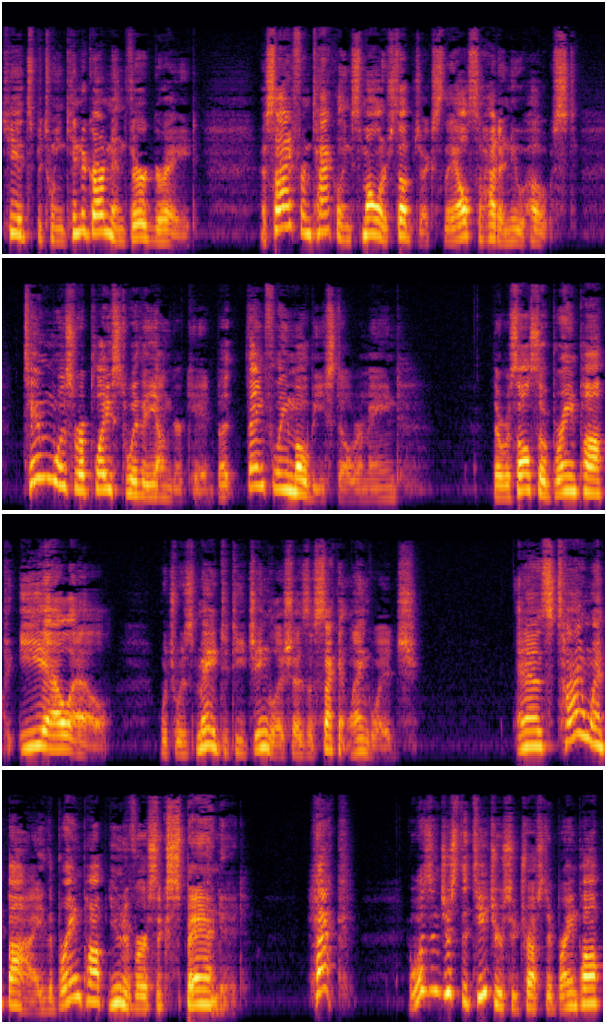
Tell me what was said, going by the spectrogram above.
kids between kindergarten and third grade. Aside from tackling smaller subjects, they also had a new host. Tim was replaced with a younger kid, but thankfully Moby still remained. There was also BrainPop ELL, which was made to teach English as a second language. And as time went by, the BrainPop universe expanded. Heck, it wasn't just the teachers who trusted BrainPop.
